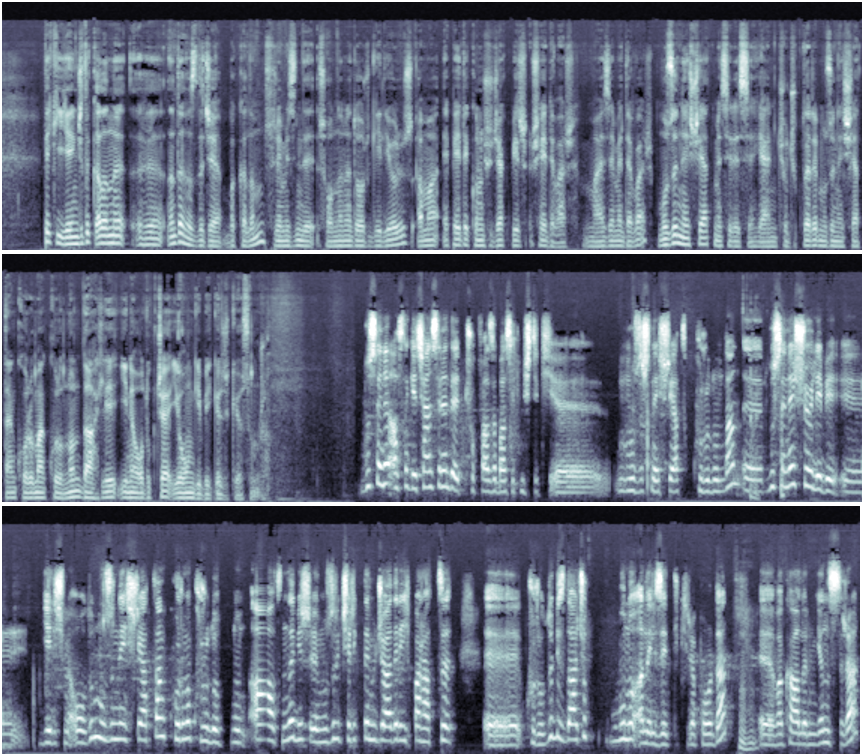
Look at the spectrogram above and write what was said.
Peki yayıncılık alanına da hızlıca bakalım. Süremizin de sonlarına doğru geliyoruz ama epey de konuşacak bir şey de var. Malzeme de var. Muzu neşriyat meselesi yani çocukları muzu neşriyattan korumak kurulunun dahli yine oldukça yoğun gibi gözüküyor Sumru. Bu sene aslında geçen sene de çok fazla bahsetmiştik e, Muzur Neşriyat Kurulu'ndan. E, bu sene şöyle bir e, gelişme oldu. Muzur Neşriyat'tan Koruma Kurulu'nun altında bir e, muzur içerikle mücadele ihbar hattı e, kuruldu. Biz daha çok bunu analiz ettik raporda hı hı. E, vakaların yanı sıra.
